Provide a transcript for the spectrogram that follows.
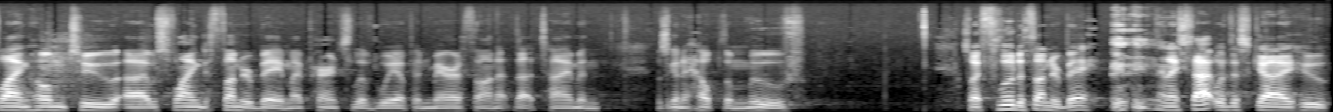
flying home to, uh, I was flying to Thunder Bay. My parents lived way up in Marathon at that time and I was going to help them move. So I flew to Thunder Bay, and I sat with this guy who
